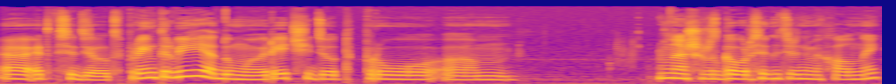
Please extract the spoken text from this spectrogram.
э, это все делать. Про интервью, я думаю, речь идет про эм, наш разговор с Екатериной Михайловной.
